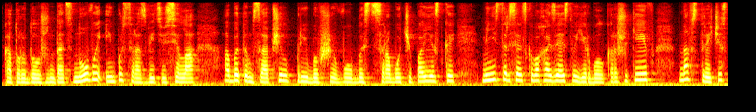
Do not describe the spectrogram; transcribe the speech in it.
который должен дать новый импульс развитию села. Об этом сообщил прибывший в область с рабочей поездкой министр сельского хозяйства Ербол Карашукеев на встрече с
